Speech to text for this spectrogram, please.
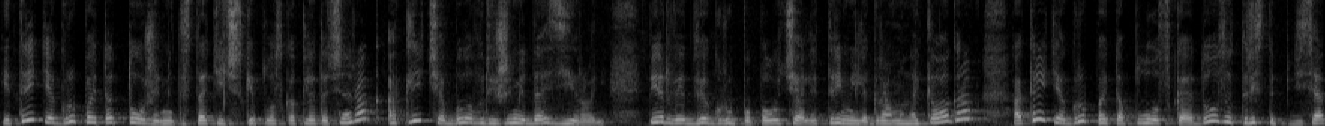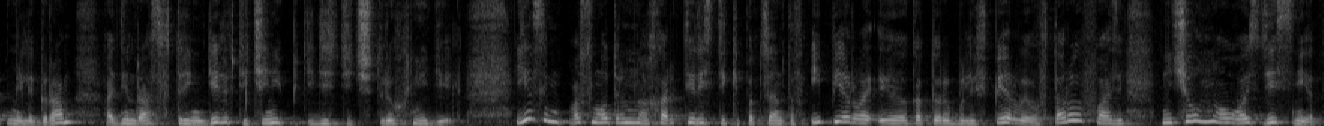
и третья группа – это тоже метастатический плоскоклеточный рак. Отличие было в режиме дозирования. Первые две группы получали 3 мг на килограмм, а третья группа – это плоская доза 350 мг один раз в три недели в течение 54 недель. Если мы посмотрим на характеристики пациентов, и первой, э, которые были в первой и во второй фазе, ничего нового здесь нет.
